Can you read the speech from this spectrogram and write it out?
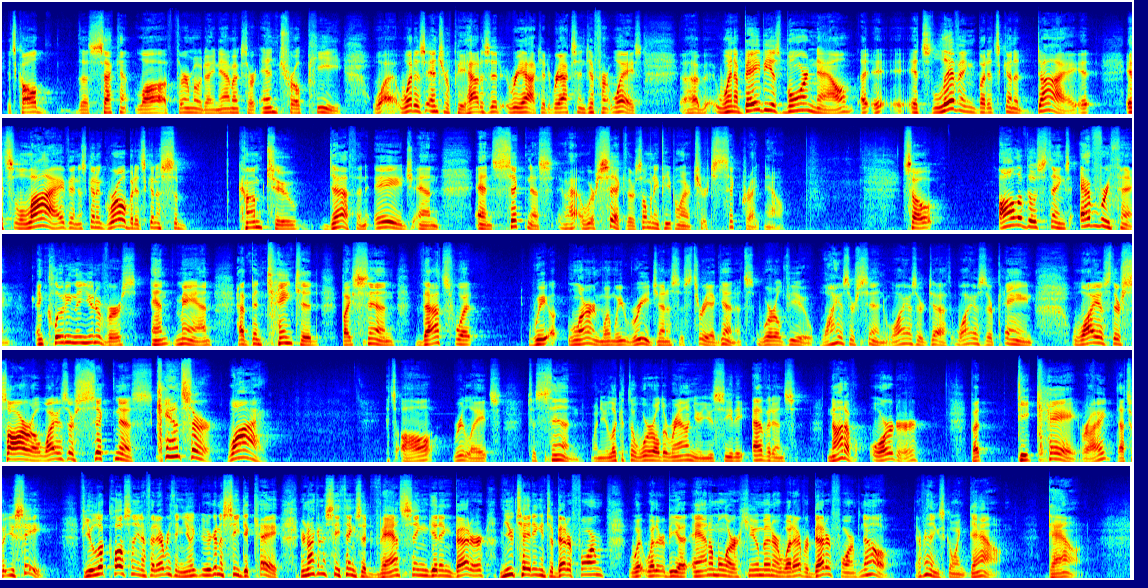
It's called the second law of thermodynamics or entropy. What is entropy? How does it react? It reacts in different ways. Uh, when a baby is born now, uh, it, it's living, but it's going to die. It, it's alive and it's going to grow, but it's going to succumb to death and age and, and sickness. We're sick. There's so many people in our church sick right now. So, all of those things, everything, including the universe and man, have been tainted by sin. That's what we learn when we read Genesis 3. Again, it's worldview. Why is there sin? Why is there death? Why is there pain? Why is there sorrow? Why is there sickness? Cancer? Why? It's all relates to sin. When you look at the world around you, you see the evidence not of order, but decay, right? That's what you see. If you look closely enough at everything, you're going to see decay. You're not going to see things advancing, getting better, mutating into better form, whether it be an animal or human or whatever, better form. No, everything's going down, down.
